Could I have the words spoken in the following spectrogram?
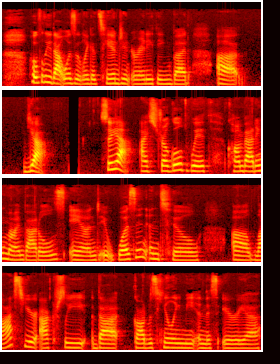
hopefully that wasn't like a tangent or anything, but uh yeah. So yeah, I struggled with combating mind battles and it wasn't until uh, last year actually that God was healing me in this area.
